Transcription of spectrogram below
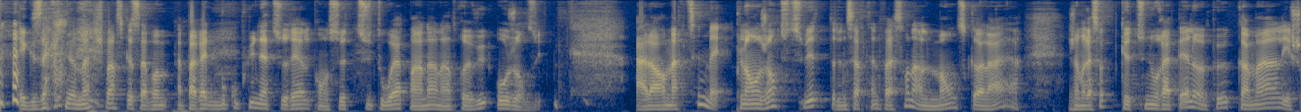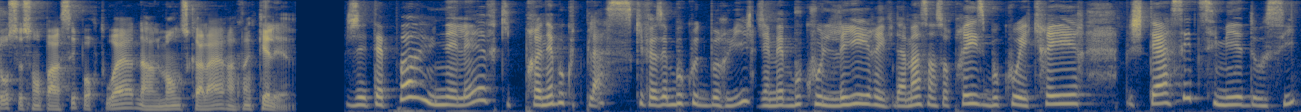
Exactement, je pense que ça va apparaître beaucoup plus naturel qu'on se tutoie pendant l'entrevue aujourd'hui. Alors, Martine, ben, plongeons tout de suite, d'une certaine façon, dans le monde scolaire. J'aimerais ça que tu nous rappelles un peu comment les choses se sont passées pour toi dans le monde scolaire en tant qu'élève. J'étais pas une élève qui prenait beaucoup de place, qui faisait beaucoup de bruit. J'aimais beaucoup lire, évidemment, sans surprise, beaucoup écrire. J'étais assez timide aussi.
